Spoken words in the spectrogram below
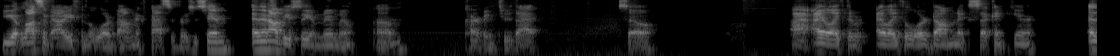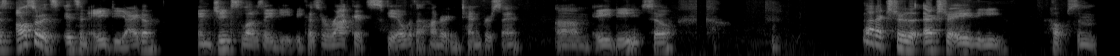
you get lots of value from the Lord Dominik passive versus him, and then obviously Amumu um, carving through that. So I, I like the I like the Lord Dominik second here. As also it's it's an AD item, and Jinx loves AD because her rockets scale with 110% um, AD. So that extra extra AD helps them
